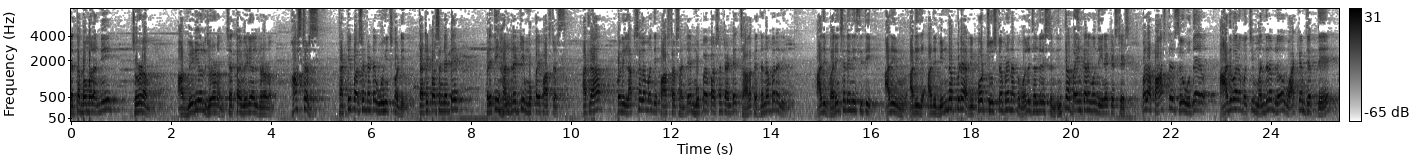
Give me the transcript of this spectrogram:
చెత్త బొమ్మలన్నీ చూడడం. ఆ వీడియోలు చూడడం చెత్త వీడియోలు చూడడం. పాస్టర్స్ థర్టీ అంటే ఊహించుకోండి. థర్టీ అంటే ప్రతి హండ్రెడ్కి ముప్పై పాస్టర్స్ అట్లా కొన్ని లక్షల మంది పాస్టర్స్ అంటే ముప్పై అంటే చాలా పెద్ద నంబర్ అది. అది భరించలేని స్థితి. అది అది అది విన్నప్పుడే ఆ రిపోర్ట్ చూసినప్పుడే నాకు ఒళ్ళు జల్దరిస్తుంది. ఇంత భయంకరంగా ఉంది యునైటెడ్ స్టేట్స్ వాళ్ళ పాస్టర్స్ ఉదయం ఆదివారం వచ్చి మందిరంలో వాక్యం చెప్తే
